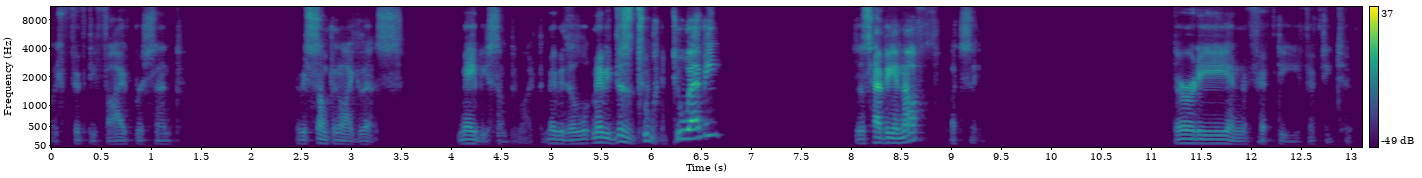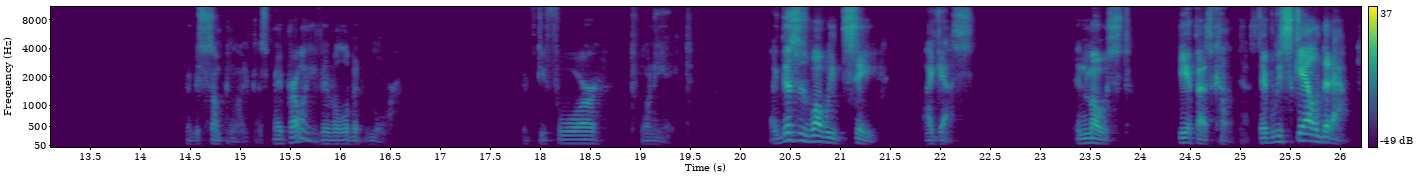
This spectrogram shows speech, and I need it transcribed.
like 55%. Maybe something like this. Maybe something like that. Maybe the maybe this is too too heavy. Is this heavy enough? Let's see. 30 and 50, 52. Maybe something like this. Maybe probably even a little bit more. 54, 28. Like this is what we'd see, I guess, in most DFS contests. If we scaled it out,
